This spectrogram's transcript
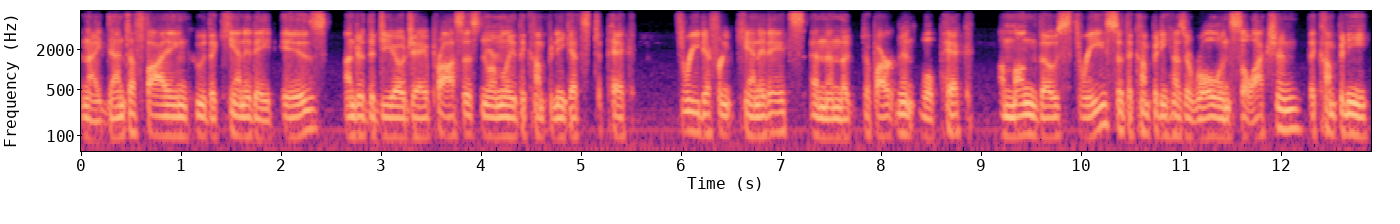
in identifying who the candidate is under the DOJ process. Normally, the company gets to pick three different candidates, and then the department will pick among those three. So the company has a role in selection. The company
